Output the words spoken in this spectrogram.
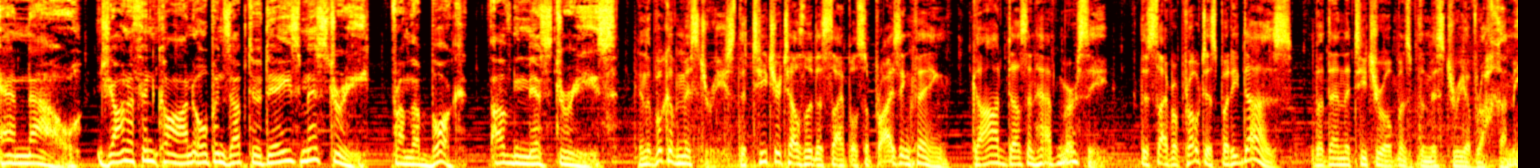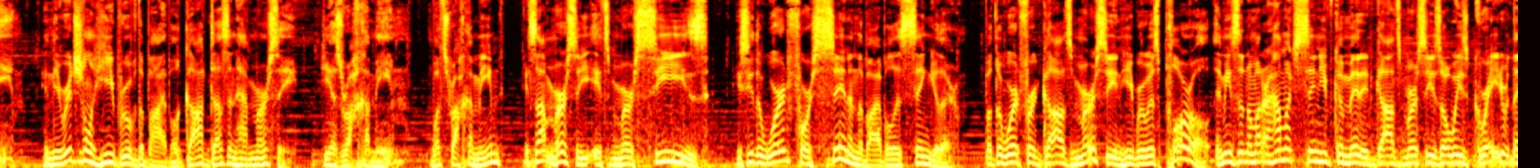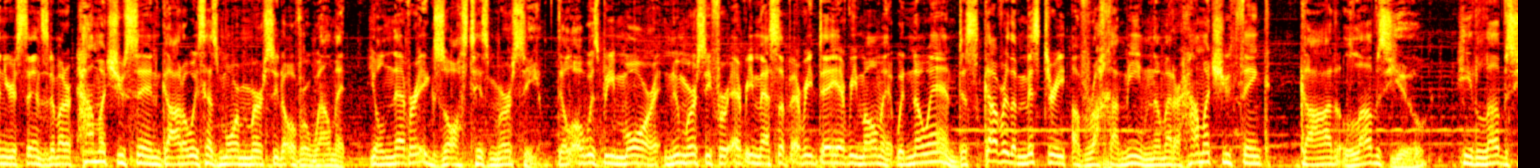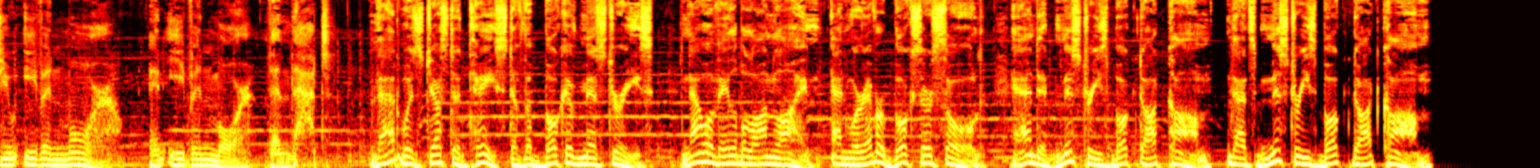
And now, Jonathan Cahn opens up today's mystery from the Book of Mysteries. In the Book of Mysteries, the teacher tells the disciple surprising thing God doesn't have mercy. The disciple protests, but he does. But then the teacher opens up the mystery of Rachamim. In the original Hebrew of the Bible, God doesn't have mercy. He has Rachamim. What's Rachamim? It's not mercy, it's mercies. You see, the word for sin in the Bible is singular. But the word for God's mercy in Hebrew is plural. It means that no matter how much sin you've committed, God's mercy is always greater than your sins. No matter how much you sin, God always has more mercy to overwhelm it. You'll never exhaust His mercy. There'll always be more, new mercy for every mess up, every day, every moment, with no end. Discover the mystery of Rachamim. No matter how much you think God loves you, He loves you even more, and even more than that. That was just a taste of the Book of Mysteries, now available online and wherever books are sold, and at mysteriesbook.com. That's mysteriesbook.com.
